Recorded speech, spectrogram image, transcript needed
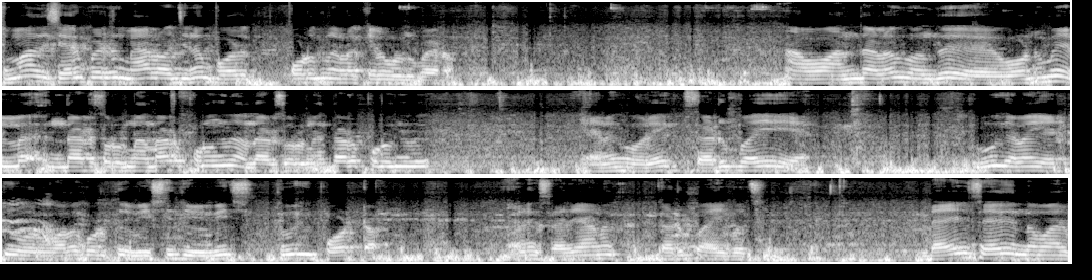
சும்மா அது செருப்பு எடுத்து மேலே வச்சுன்னா பொ பொடுக்கு நல்லா கீழே விழுந்து போயிடும். அவன் அந்த அளவுக்கு வந்து ஒன்றுமே இல்லை. இந்த ஆட்டை சொருக்கணும் அந்த ஆட்டை பிடுங்குது அந்த ஆட்டை சொருக்கணும் இந்த ஆட்டை பிடுங்குது. எனக்கு ஒரே கடுப்பாகி தூக்கெல்லாம் எட்டி ஒரு உதை கொடுத்து வீசி வீசி தூக்கி போட்டான் எனக்கு சரியான கடுப்பு ஆகிப்போச்சு தயவு செய்து இந்த மாதிரி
